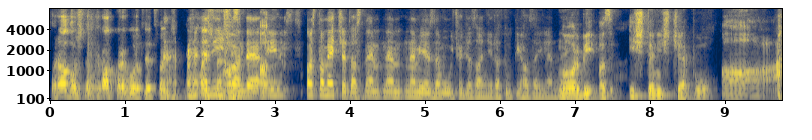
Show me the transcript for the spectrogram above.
Radosnak akkora gólt lőtt, hogy... Ez így van, de én azt a meccset azt nem, nem, nem érzem úgy, hogy az annyira tuti hazai lenne. Norbi, az Isten is csepó. Ah.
